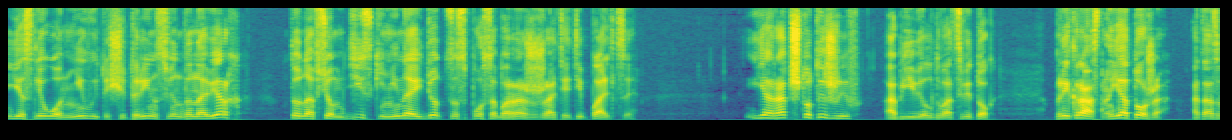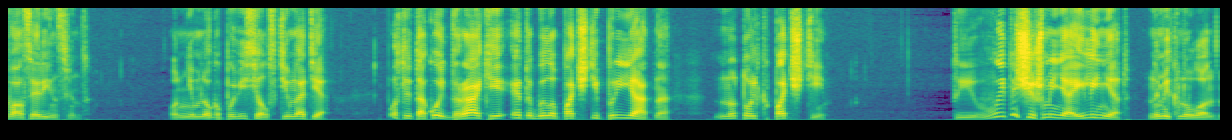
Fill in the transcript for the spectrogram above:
если он не вытащит Ринсвинда наверх, то на всем диске не найдется способа разжать эти пальцы. «Я рад, что ты жив», — объявил два цветок. «Прекрасно, я тоже», — отозвался Ринсвинд. Он немного повисел в темноте. После такой драки это было почти приятно, но только почти. «Ты вытащишь меня или нет?» — намекнул он.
